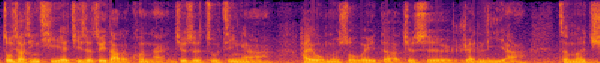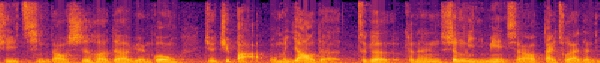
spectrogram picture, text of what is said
中小型企业，其实最大的困难就是租金啊，还有我们所谓的就是人力啊。怎么去请到适合的员工，就去把我们要的这个可能生理面想要带出来的理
